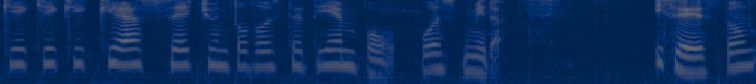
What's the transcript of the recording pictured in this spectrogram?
¿Qué, qué, qué, qué has hecho en todo este tiempo? Pues mira, hice esto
